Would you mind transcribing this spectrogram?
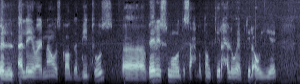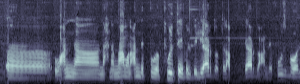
بال LA right now is called the بي توز very smooth سحبتهم كثير حلوة كثير قوية. آه وعندنا نحن بنعمل عندي pool table بلياردو بتلعب بلياردو عندي foosball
